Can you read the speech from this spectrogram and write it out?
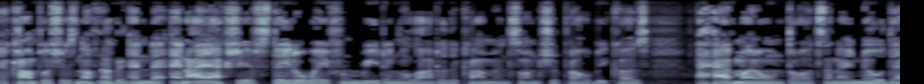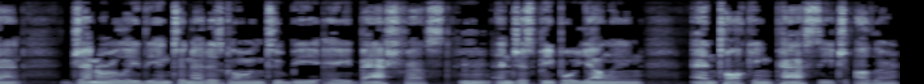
accomplishes nothing. Nothing. And that- and I actually have stayed away from reading a lot of the comments on Chappelle because I have my own thoughts, and I know that generally the internet is going to be a bash fest Mhm. and just people yelling and talking past each other.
